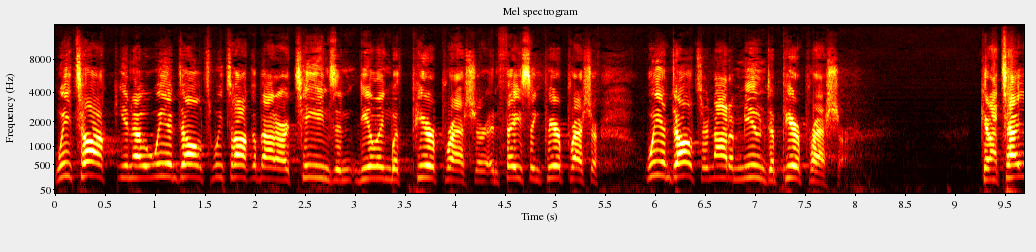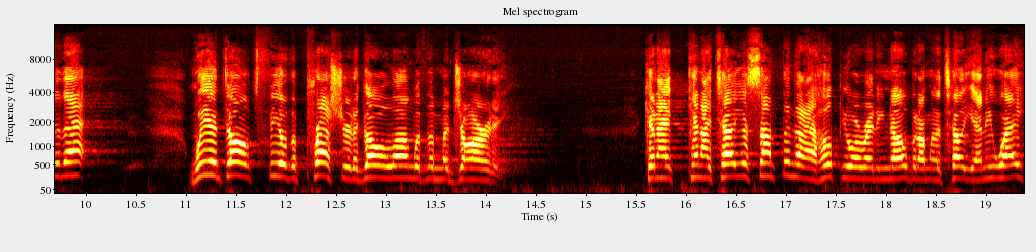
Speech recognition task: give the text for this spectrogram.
we talk, you know, we adults, we talk about our teens and dealing with peer pressure and facing peer pressure. We adults are not immune to peer pressure. Can I tell you that? We adults feel the pressure to go along with the majority. Can I, can I tell you something that I hope you already know, but I'm going to tell you anyway?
